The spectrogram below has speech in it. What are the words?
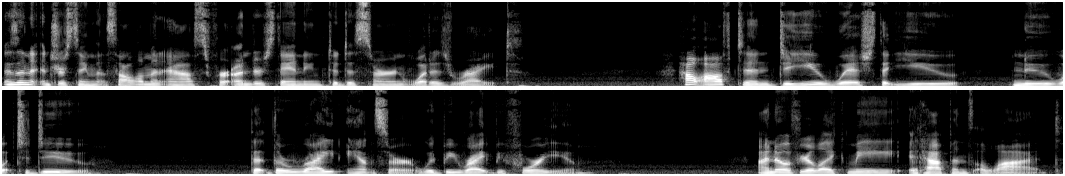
Isn't it interesting that Solomon asked for understanding to discern what is right? How often do you wish that you knew what to do, that the right answer would be right before you? I know if you're like me, it happens a lot.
